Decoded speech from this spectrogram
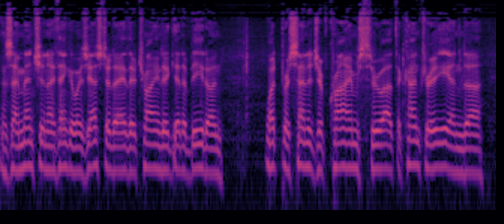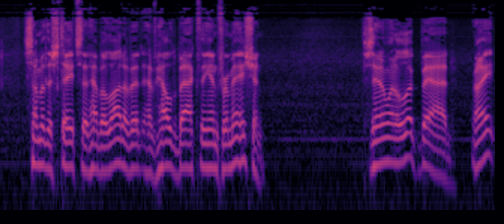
As I mentioned, I think it was yesterday, they're trying to get a beat on what percentage of crimes throughout the country, and uh, some of the states that have a lot of it have held back the information. Because they don't want to look bad, right?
